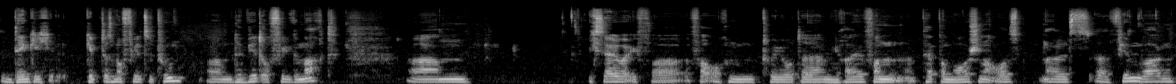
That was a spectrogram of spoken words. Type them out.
denke ich, gibt es noch viel zu tun. Ähm, da wird auch viel gemacht. Ähm, ich selber, ich fahre fahr auch einen Toyota Mirai von Pepper Motion aus als äh, Firmenwagen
